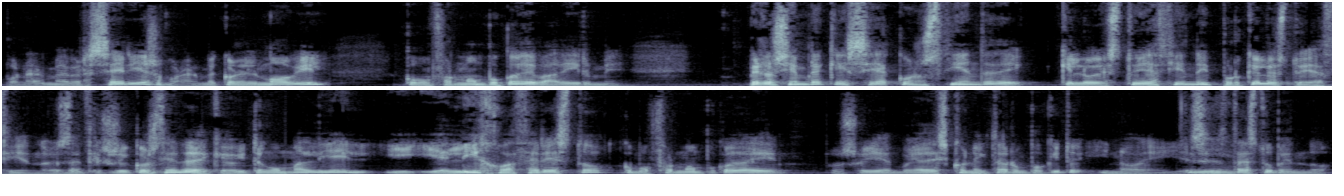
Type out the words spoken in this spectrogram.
ponerme a ver series o ponerme con el móvil como forma un poco de evadirme. Pero siempre que sea consciente de que lo estoy haciendo y por qué lo estoy haciendo. Es decir, soy consciente de que hoy tengo un mal día y, y elijo hacer esto como forma un poco de, pues oye, voy a desconectar un poquito y no, y eso Mm. está estupendo.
